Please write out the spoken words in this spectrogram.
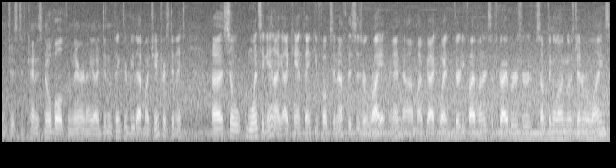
And just it kind of snowballed from there, and I, I didn't think there'd be that much interest in it. Uh, so, once again, I, I, can't thank you folks enough. This is a riot, man. Um, I've got, what, 3,500 subscribers or something along those general lines.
